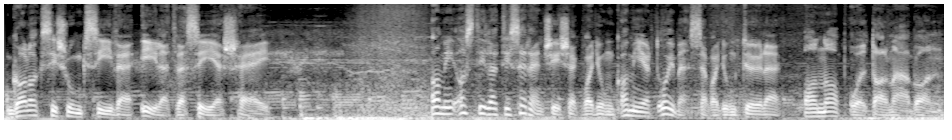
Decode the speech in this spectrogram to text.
Galaxisunk szíve életveszélyes hely. Ami azt illeti szerencsések vagyunk, amiért oly messze vagyunk tőle, a nap oltalmában.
